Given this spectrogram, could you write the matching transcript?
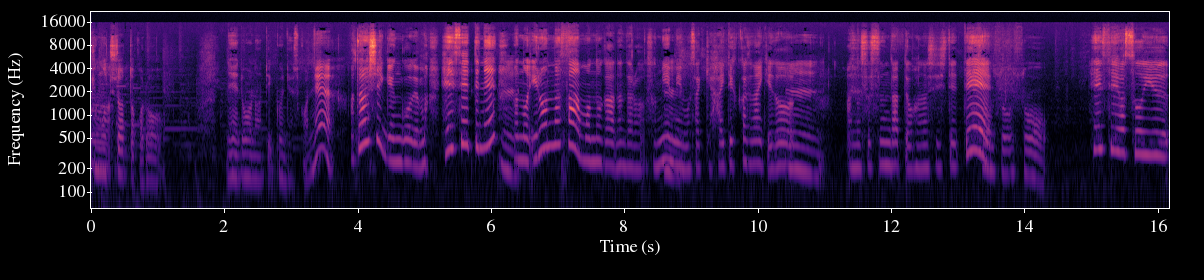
気持ちだったから。ねどうなっていくんですかね、新しい言語で、まあ、平成ってね、うん。あのいろんなさものがなんだろうそのみゆみゆもさっきハイテク化じゃないけど、うん。あの進んだってお話ししててそうそうそ平成はそういう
